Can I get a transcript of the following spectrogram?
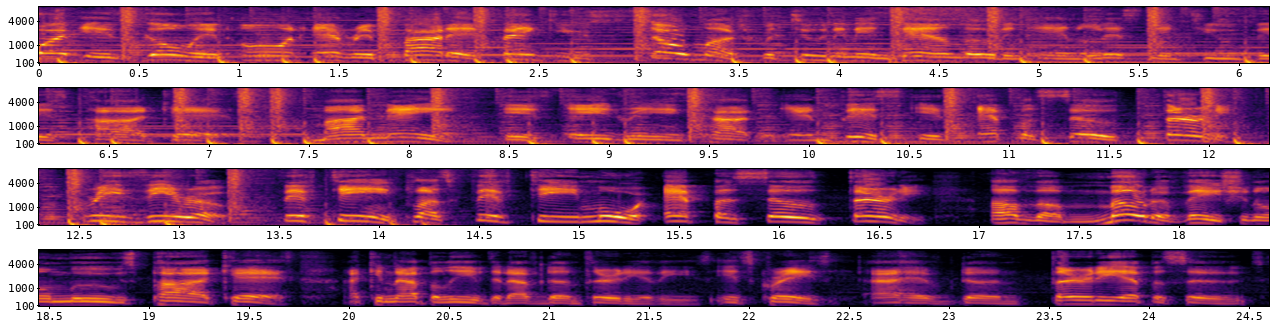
What is going on, everybody? Thank you so much for tuning in, downloading, and listening to this podcast. My name is Adrian Cotton, and this is episode 30. 30, 15 plus 15 more, episode 30 of the Motivational Moves podcast. I cannot believe that I've done 30 of these. It's crazy. I have done 30 episodes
